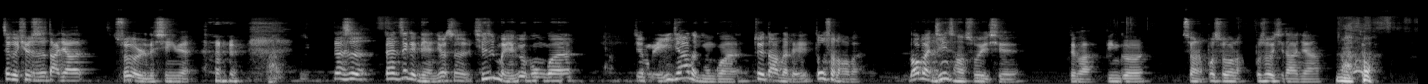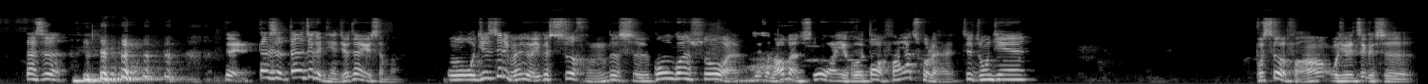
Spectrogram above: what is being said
这个确实是大家所有人的心愿。但是但这个点就是，其实每一个公关，就每一家的公关，最大的雷都是老板。老板经常说一些，对吧，斌哥？算了，不说了，不说其他家。但是，对，但是，但是这个点就在于什么？我我觉得这里边有一个失衡的是，公关说完，就是老板说完以后到发出来，这中间不设防，我觉得这个是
